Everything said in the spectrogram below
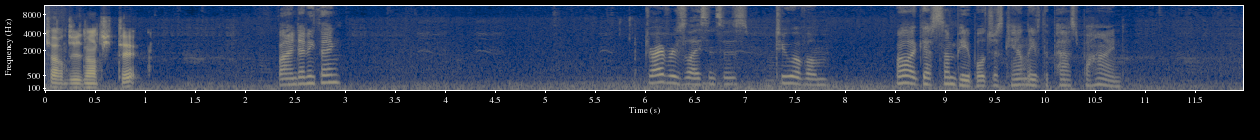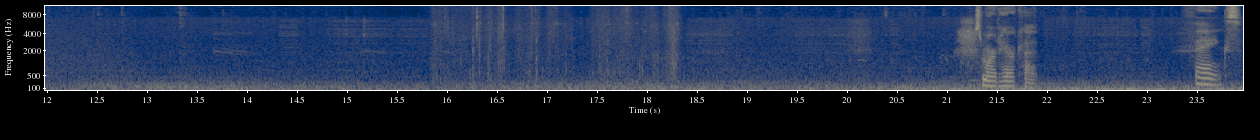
Carte d'identité. Find anything? Driver's licenses. Two of them. Well, I guess some people just can't leave the past behind. Smart haircut. Thanks.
